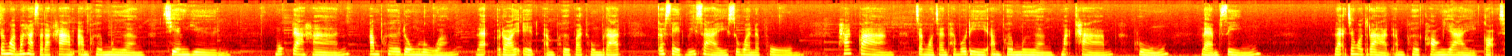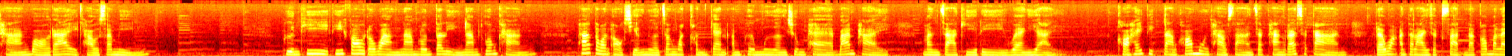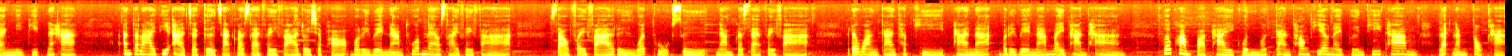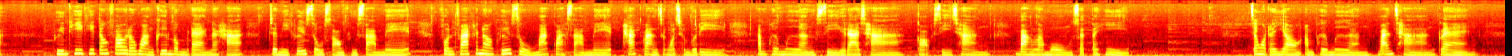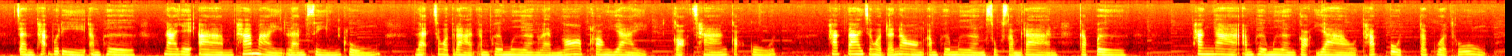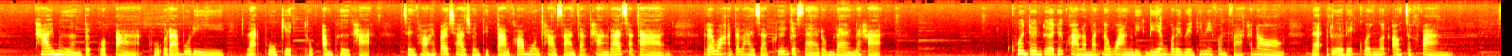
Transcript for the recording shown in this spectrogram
จังหวัดมหาสารคาม อำเภอเมือง เชียงยืน มุกดาหาร อำเภอดงหลวง และร้อยเอ็ด อำเภอปทุมรัฐ เกษตรวิสัย สุวรรณภูมิ ภาคกลาง จังหวัดจันทบุรี อำเภอเมือง มะขามขลุง แหลมสิงห์ และจังหวัดตราดอำเภอคลองใหญ่ เกาะช้าง บ่อไร่ เขาสมิง พื้นที่ที่เฝ้าระวังน้ำล้นตลิ่งน้ำท่วมขัง ภาคตะวันออกเฉียงเหนือจังหวัดขอนแก่นอำเภอเมือง ชุมแพ บ้านไผ่ มันจาคีรี แวงใหญ่ ขอให้ติดตามข้อมูลข่าวสารจากทางราชการ ระวังอันตรายจากสัตว์ และก็แมลงมีพิษนะคะ อันตรายที่อาจจะเกิดจากกระแสไฟฟ้า โดยเฉพาะบริเวณน้ำท่วมแนวสายไฟฟ้า เสาไฟฟ้าหรือวัตถุสื่อนำกระแสไฟฟ้า ระวังการขับขี่พาหนะบริเวณน้ำไหลผ่านทาง เพื่อความปลอดภัยควรงดการท่องเที่ยวในพื้นที่ถ้ำและน้ำตกค่ะ พื้นที่ที่ต้องเฝ้าระวังคลื่นลมแรงนะคะ จะมีคลื่นสูง 2-3 เมตร ฝนฟ้าขนองคลื่นสูงมากกว่า 3 เมตร ภาคกลางจังหวัดชลบุรีอำเภอเมืองศรีราชา เกาะสีชัง บางละมุงสัตหีบ จังหวัดระยองอำเภอเมือง บ้านฉาง แกลง จันทบุรีอำเภอ นายายอาม ท่าใหม่ แหลมสิงห์ขลุง และจังหวัดตราดอำเภอเมือง แหลมงอบ คลองใหญ่ เกาะช้าง เกาะกูด ภาคใต้จังหวัดระนองอำเภอเมือง สุขสำราญกระเปอร์พังงาอำเภอเมือง เกาะยาว ทับปุด ตะกัวทุ่ง ท้ายเหมือง ตะกัวป่าคุระบุรี และภูเก็ตทุกอำเภอค่ะ จึงขอให้ประชาชนติดตามข้อมูลข่าวสารจากทางราชการ ระวังอันตรายจากคลื่นกระแสลมแรงนะคะ ควรเดินเรือด้วยความระมัดระวังหลีกเลี่ยงบริเวณที่มีฝนฟ้าขนอง และเรือเล็กควรงดออกจากฝั่ง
